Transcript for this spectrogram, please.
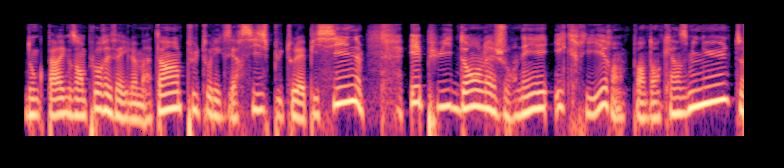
Donc par exemple au réveil le matin, plutôt l'exercice, plutôt la piscine, et puis dans la journée, écrire pendant 15 minutes,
